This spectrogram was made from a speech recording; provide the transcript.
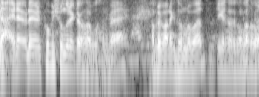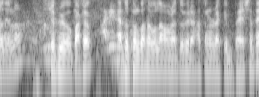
না, এটা এটা খুবই সুন্দর একটা কথা বলছেন ভাই। আপনাকে অনেক ধন্যবাদ। ঠিক আছে, এতক্ষণ কথা বলার জন্য। সুপ্রিয় পাঠক, এতক্ষণ কথা বললাম আমরা তোহির হাসানুর রাকিব ভাইয়ের সাথে।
